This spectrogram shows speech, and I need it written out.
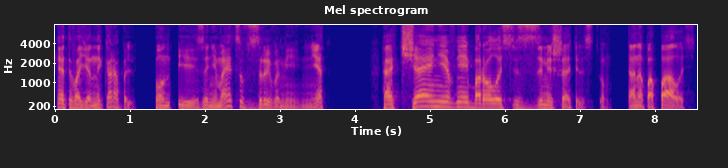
«Это военный корабль. Он и занимается взрывами, нет?» Отчаяние в ней боролось с замешательством. Она попалась.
